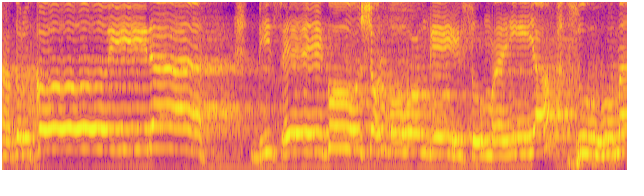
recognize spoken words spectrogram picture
আদর কইরা দিছে গো সর্ব অঙ্গে সুমাইয়া, সুমাই।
